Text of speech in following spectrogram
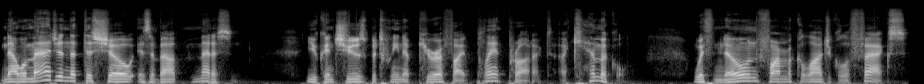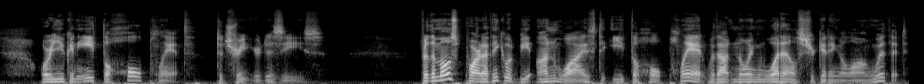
Now imagine that this show is about medicine. You can choose between a purified plant product, a chemical, with known pharmacological effects, or you can eat the whole plant to treat your disease. For the most part, I think it would be unwise to eat the whole plant without knowing what else you're getting along with it.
